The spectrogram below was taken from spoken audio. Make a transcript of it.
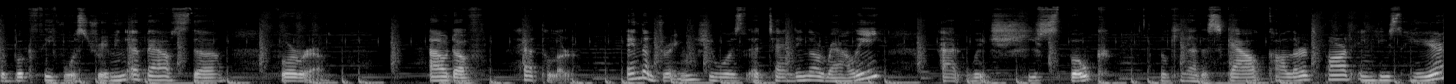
the book thief was dreaming about the Führer, Adolf Hitler. In the dream, she was attending a rally at which he spoke, looking at the scout colored part in his hair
